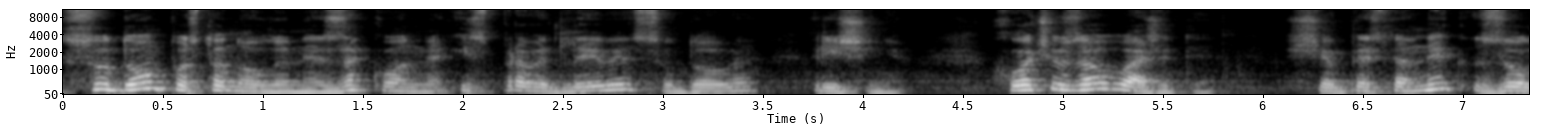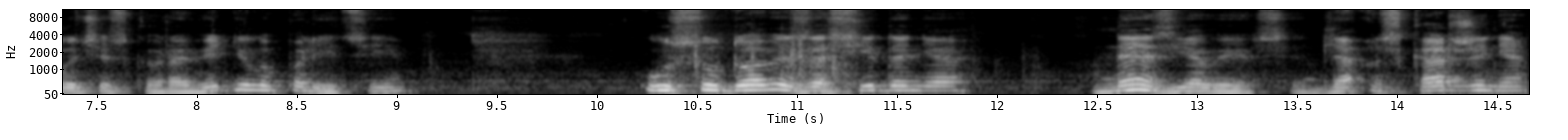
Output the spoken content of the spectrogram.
Судом постановлене законне і справедливе судове рішення. Хочу зауважити, що представник Золочівського райвідділу поліції у судове засідання не з'явився для оскарження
